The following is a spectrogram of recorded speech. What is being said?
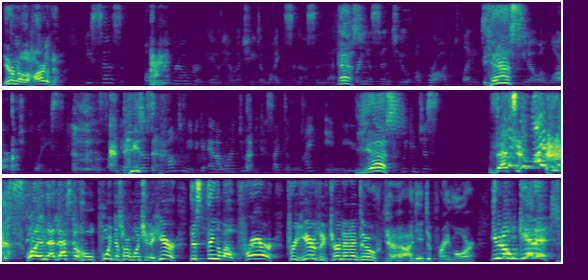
You don't know the heart of him. He says over and over and over again how much he delights in us and that Yes. he bring us into a broad place. Yes. You know, a large place. And it's like, He's- just come to me because, and I want to do it because I delight in you. Yes. If we can just That's your, well, and that, that's the whole point. That's what I want you to hear. This thing about prayer, for years we've turned it into, yeah, I need to pray more. You don't get it.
